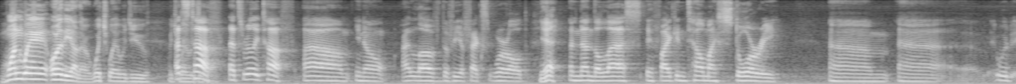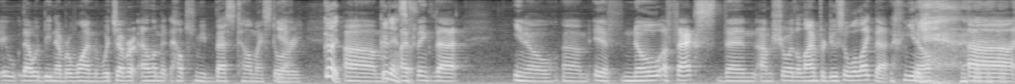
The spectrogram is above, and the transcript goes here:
one way or the other which way would you which that's tough. that's really tough. Um, you know I love the VFX world. Yeah. And nonetheless, if I can tell my story, um, uh, it would it, that would be number one. Whichever element helps me best tell my story. Yeah. Good. Um, Good answer. I think that you know, um, if no effects, then I'm sure the line producer will like that, you know. uh,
